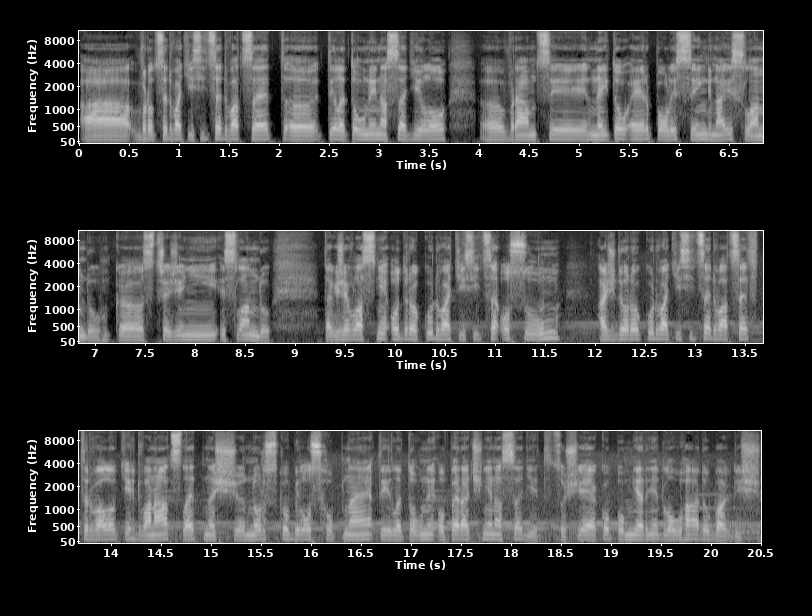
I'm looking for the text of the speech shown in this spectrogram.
A v roce 2020 eh, ty letouny nasadilo eh, v rámci NATO Air Policing na Islandu, k střežení Islandu. Takže vlastně od roku 2008 až do roku 2020 trvalo těch 12 let, než Norsko bylo schopné ty letouny operačně nasadit, což je jako poměrně dlouhá doba, když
